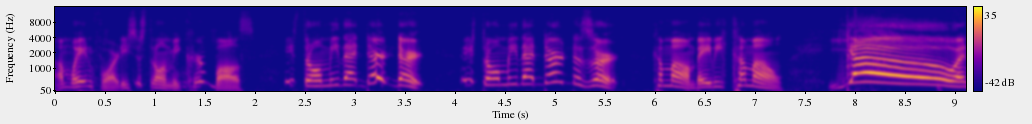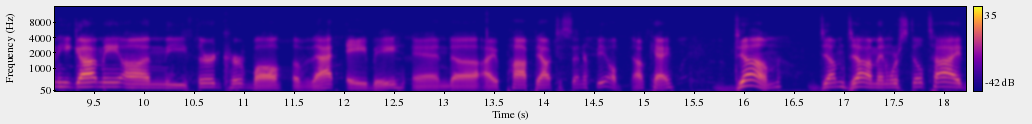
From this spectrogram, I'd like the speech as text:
I'm waiting for it. He's just throwing me curveballs. He's throwing me that dirt dirt. He's throwing me that dirt dessert. Come on, baby. Come on. Yo! And he got me on the third curveball of that AB, and uh, I popped out to center field. Okay. Dumb, dumb, dumb, and we're still tied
